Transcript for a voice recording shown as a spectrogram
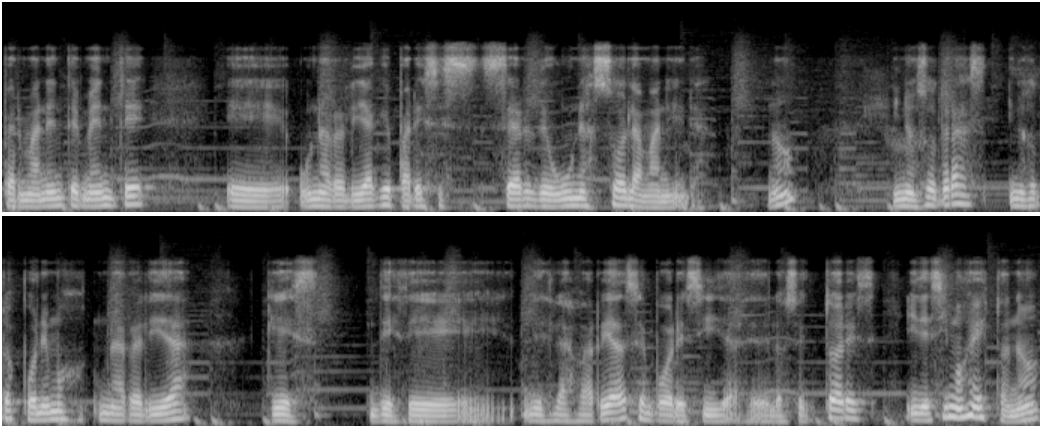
permanentemente eh, una realidad que parece ser de una sola manera, ¿no? Y y nosotros ponemos una realidad que es desde, desde las barriadas empobrecidas, desde los sectores, y decimos esto, ¿no?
